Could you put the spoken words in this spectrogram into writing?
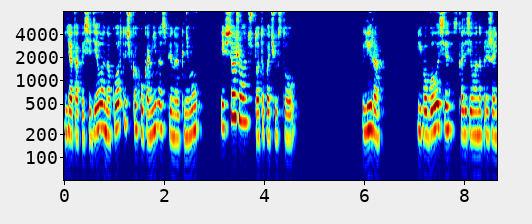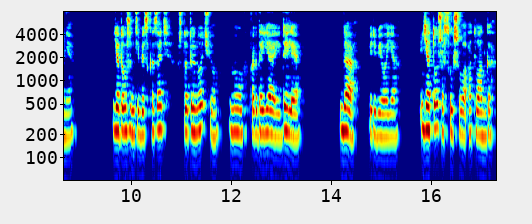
я так и сидела на корточках у камина спиной к нему, и все же он что-то почувствовал. «Лира», — в его голосе скользило напряжение, — «я должен тебе сказать, что той ночью, ну, когда я и Делия...» «Да», — перебила я, — «я тоже слышала от Ланга.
